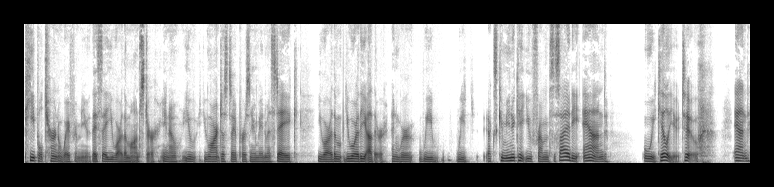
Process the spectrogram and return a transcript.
people turn away from you. They say you are the monster. You know, you you aren't just a person who made a mistake. You are the you are the other, and we're we we excommunicate you from society, and we kill you too. And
